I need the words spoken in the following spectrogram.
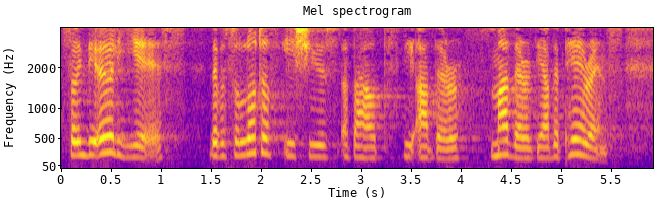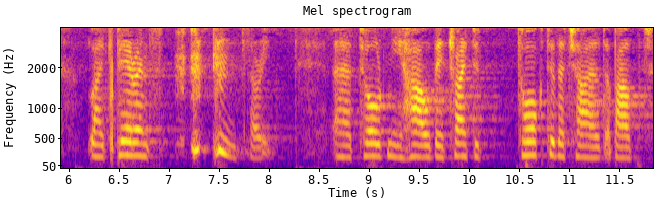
So in the early years, there was a lot of issues about the other mother, the other parents. Like parents, sorry, uh, told me how they tried to talk to the child about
